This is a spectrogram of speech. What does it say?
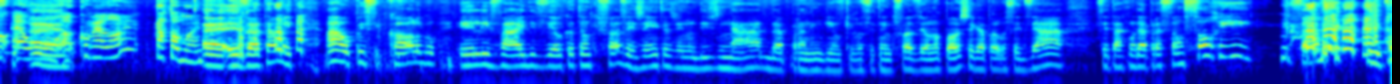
psico- é um- é. Como é o nome? Cartomante. É, exatamente. Ah, o psicólogo, ele vai dizer o que eu tenho que fazer. Gente, a gente não diz nada pra ninguém o que você tem que fazer. Eu não posso chegar pra você e dizer, ah, você tá com depressão, sorri. Sabe? tipo,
